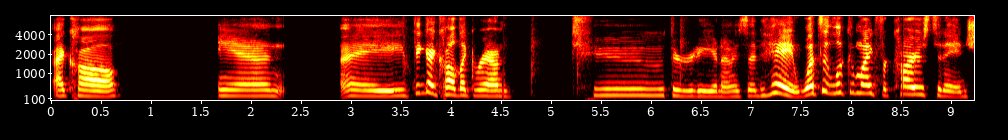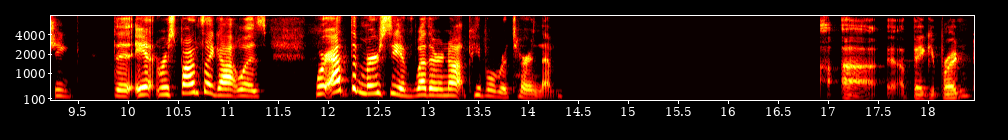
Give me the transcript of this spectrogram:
I call, and I think I called like around two thirty, and I said, "Hey, what's it looking like for cars today?" And she, the response I got was, "We're at the mercy of whether or not people return them." Uh, I beg your pardon.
